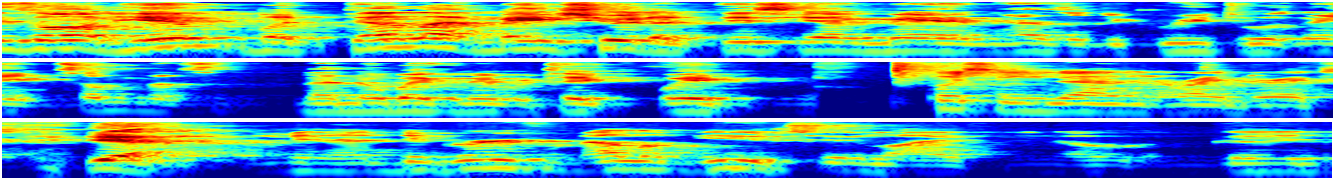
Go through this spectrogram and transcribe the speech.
is on him, but Dunlap made sure that this young man has a degree to his name, something that's, that nobody can ever take away. Pushing you guys in the right direction. Yeah, I mean, a degree from LMU to like you know, a good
